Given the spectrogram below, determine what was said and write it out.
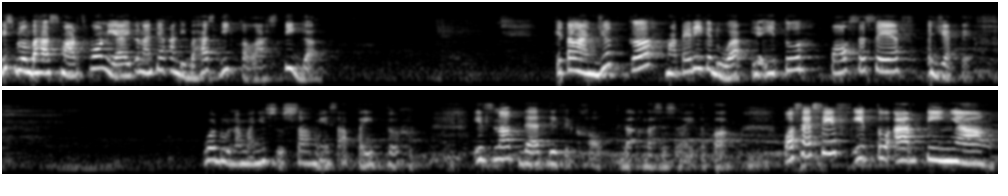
Miss belum bahas smartphone ya itu nanti akan dibahas di kelas 3 kita lanjut ke materi kedua yaitu possessive adjective Waduh, namanya susah, Miss. Apa itu? It's not that difficult. Nggak, nggak susah itu kok. Posesif itu artinya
